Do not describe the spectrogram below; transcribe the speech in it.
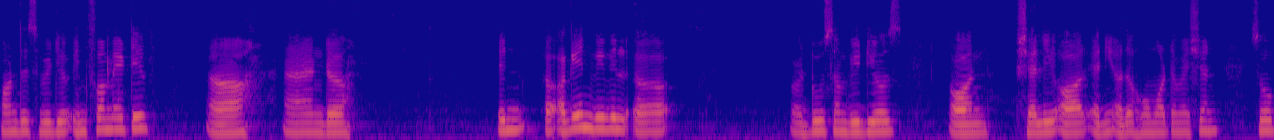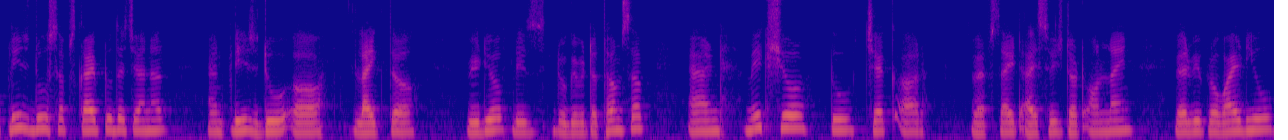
found this video informative uh, and uh, in uh, again we will uh, uh, do some videos on Shelly or any other home automation. So please do subscribe to the channel and please do like the video. Please do give it a thumbs up and make sure to check our website iswitch.online where we provide you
